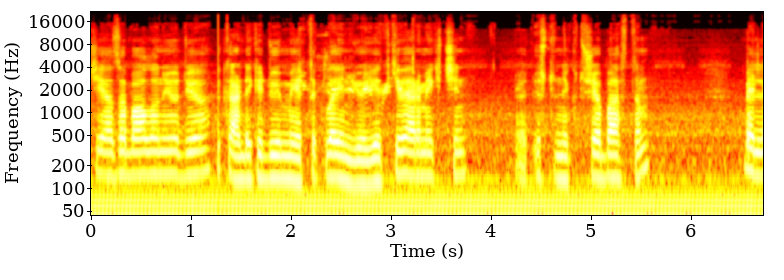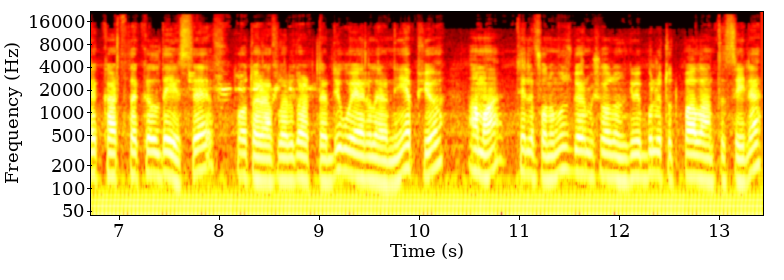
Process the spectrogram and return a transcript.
Cihaza bağlanıyor diyor. Yukarıdaki düğmeye tıklayın diyor yetki vermek için. Evet üstündeki tuşa bastım. Bellek kartı takılı değilse fotoğrafları dörtleri diye uyarılarını yapıyor. Ama telefonumuz görmüş olduğunuz gibi Bluetooth bağlantısıyla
